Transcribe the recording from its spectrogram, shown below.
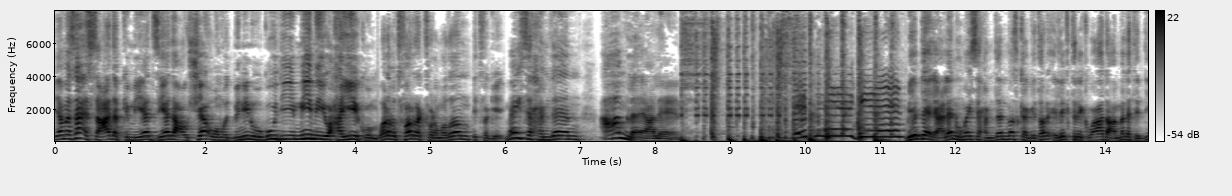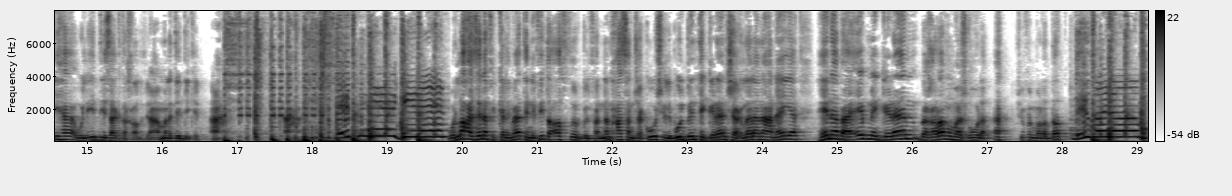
يا مساء السعادة بكميات زيادة عشاق ومدمنين وجودي ميمي يحييكم. وأنا بتفرج في رمضان اتفاجئت. ميسة حمدان عاملة إعلان. ابن الجيران بيبدأ الإعلان وميسي حمدان ماسكة جيتار إلكتريك وقاعدة عمالة تديها والإيد دي ساكتة خالص. يعني عمالة تدي كده. آه ابن الجيران ونلاحظ هنا في الكلمات إن في تأثر بالفنان حسن شاكوش اللي بيقول بنت الجيران شغاله أنا عينيا. هنا بقى ابن الجيران بغرامه مشغولة. أه شوف المردات. بغرامه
